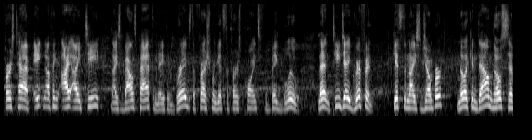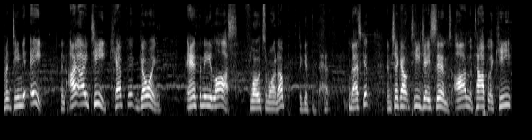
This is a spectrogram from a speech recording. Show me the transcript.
First half, 8 0 IIT. Nice bounce pass to Nathan Briggs. The freshman gets the first points for Big Blue. Then TJ Griffin gets the nice jumper. Millikin down though 17 to 8. And IIT kept it going. Anthony Loss floats one up to get the ba- basket. And check out TJ Sims on the top of the key,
